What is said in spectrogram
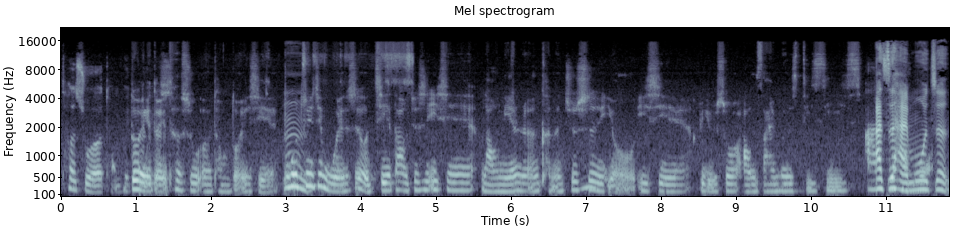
特殊儿童会对对，特殊儿童多一些。不过最近我也是有接到，就是一些老年人，可能就是有一些，比如说 Alzheimer's disease，阿兹海默症。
